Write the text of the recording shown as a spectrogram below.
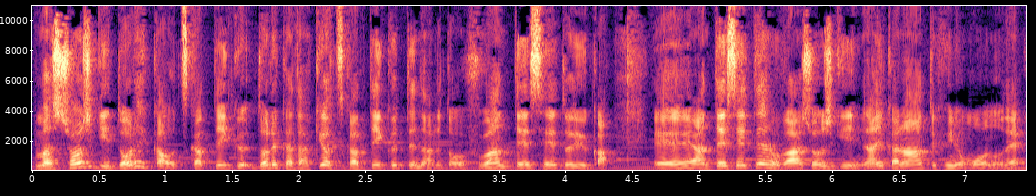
まあ、正直どれかを使っていく、どれかだけを使っていくってなると不安定性というか、えー、安定性っていうのが正直ないかなというふうに思うので、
